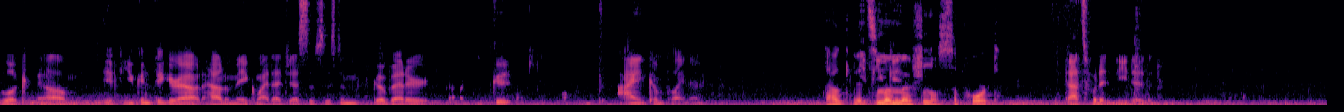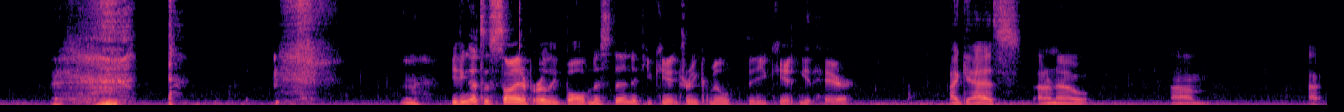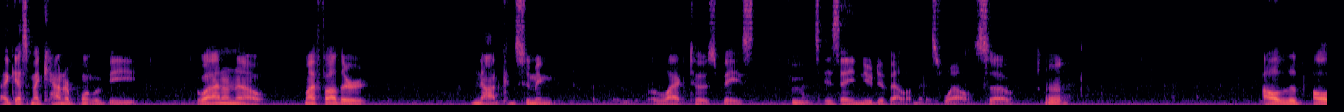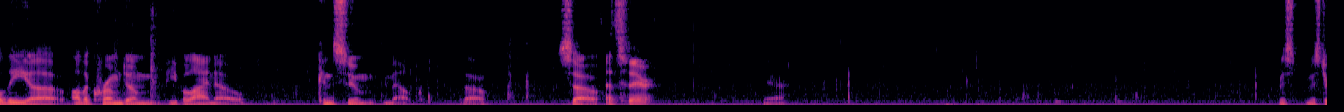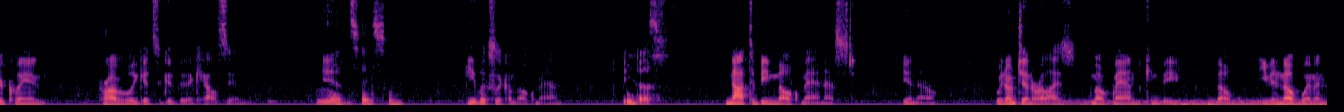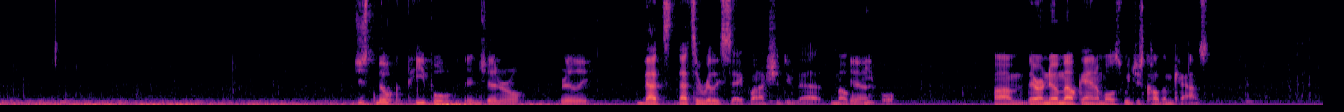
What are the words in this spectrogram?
Look, um, if you can figure out how to make my digestive system go better, uh, good. I ain't complaining. I'll give it If some you can- emotional support. That's what it needed. you think that's a sign of early baldness? Then, if you can't drink milk, then you can't get hair. I guess. I don't know. Um, I, I guess my counterpoint would be, well, I don't know. My father, not consuming lactose-based foods, is a new development as well. So Huh. all the all the uh, all the Chrome Dome people I know consume milk, though. So That's fair. yeah. Mis- Mr. Clean probably gets a good bit of calcium. Yeah, Yeah. I'd say so. He looks like a milkman. He does. Not to be milkmanist, you know. We don't generalize. Milkman can be milk, even milk women. Just milk people in general, really. That's that's a really safe one. I should do that. Milk Yeah. people. Um, there are no milk animals. We just call them cows.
